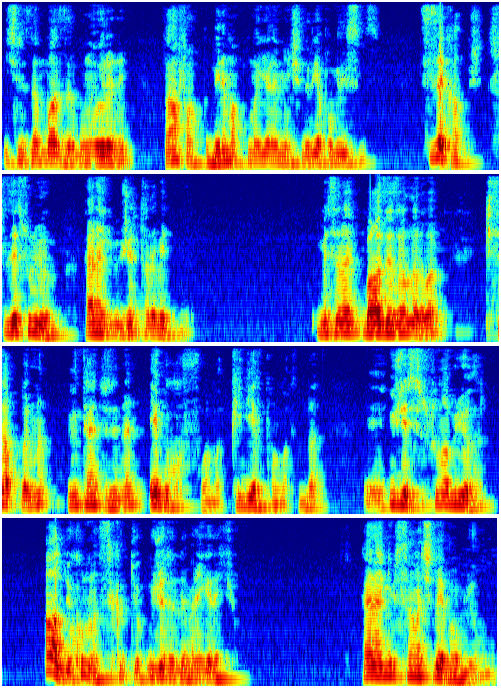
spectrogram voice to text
içinizden bazıları bunu öğrenip daha farklı benim aklıma gelemeyen şeyleri yapabilirsiniz. Size kalmış. Size sunuyorum. Herhangi bir ücret talep etmiyorum. Mesela bazı yazarlar var. Kitaplarını internet üzerinden e-book format, pdf formatında e, ücretsiz sunabiliyorlar. Al diyor kullan. Sıkıntı yok. Ücret ödemene gerek yok. Herhangi bir sanatçı da yapabiliyor bunu.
